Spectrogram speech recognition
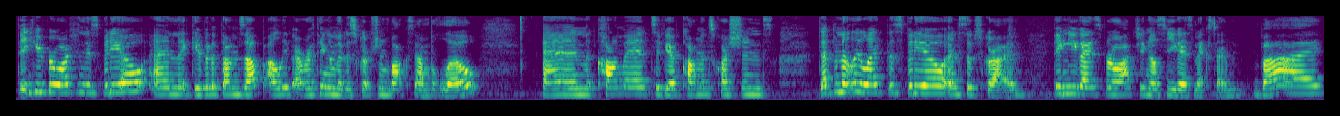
thank you for watching this video and give it a thumbs up. I'll leave everything in the description box down below. And comment if you have comments, questions. Definitely like this video and subscribe. Thank you guys for watching. I'll see you guys next time. Bye.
